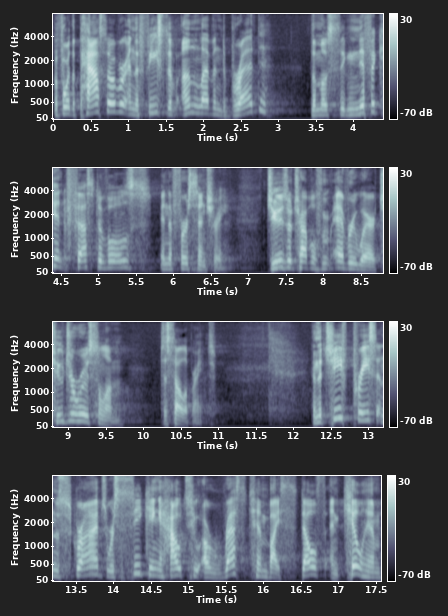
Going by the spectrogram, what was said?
Before the Passover and the Feast of Unleavened Bread, the most significant festivals in the first century, Jews would travel from everywhere to Jerusalem to celebrate. And the chief priests and the scribes were seeking how to arrest him by stealth and kill him,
